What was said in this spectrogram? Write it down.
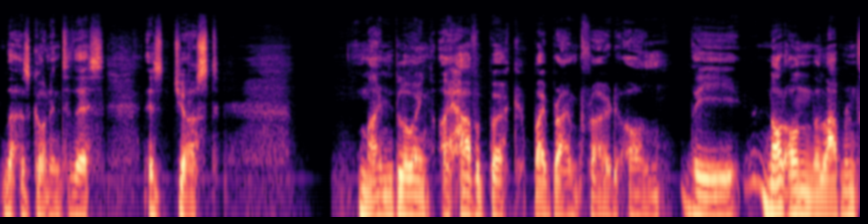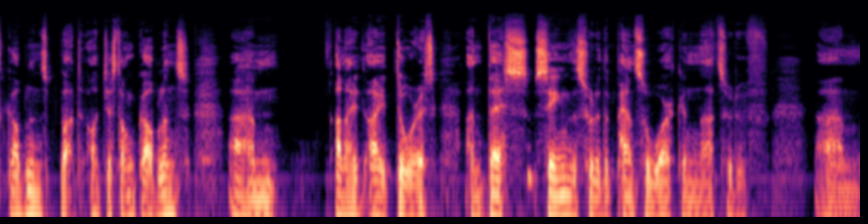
that has gone into this is just mind blowing. I have a book by Brian Froud on the, not on the Labyrinth Goblins, but just on goblins. Um, and I, I, adore it. And this, seeing the sort of the pencil work and that sort of um,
